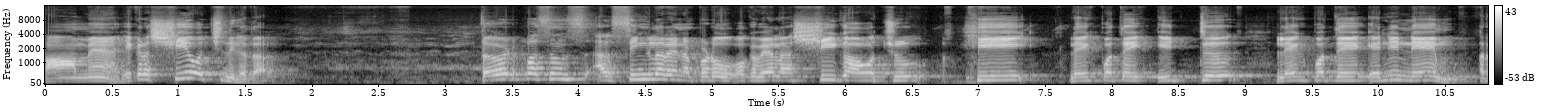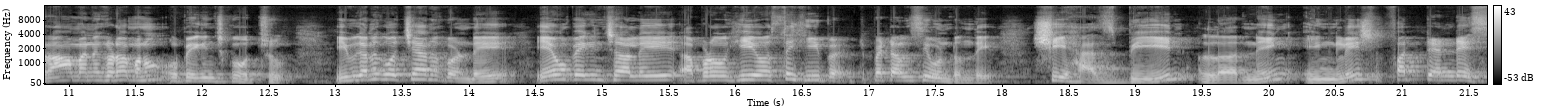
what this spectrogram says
ఆమె. ఇక్కడ షీ వచ్చింది కదా. థర్డ్ పర్సన్స్ సింగులర్ అయినప్పుడు ఒకవేళ షీ కావచ్చు హీ లేకపోతే ఇట్ లేకపోతే ఎనీ నేమ్ రామ్ అని కూడా మనం ఉపయోగించుకోవచ్చు. ఇవి కనుక వచ్చాయనుకోండి ఏం ఉపయోగించాలి? అప్పుడు హీ వస్తే హీ పెట్టాల్సి ఉంటుంది. She has been learning English for ten days.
